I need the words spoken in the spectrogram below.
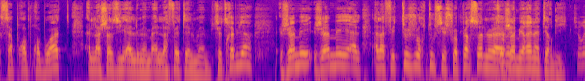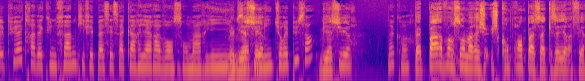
sa propre boîte. Elle l'a choisi elle-même. Elle l'a faite elle-même. C'est très bien. Jamais, jamais. Elle, elle a fait toujours tous ses choix. Personne ne lui a J'aurais- jamais rien interdit. Tu aurais pu être avec une femme qui fait passer sa carrière avant son mari Mais ou bien sa sûr. famille. Tu aurais pu ça? Bien sûr. D'accord. Pas- Pas avant son mari. Je, je comprends pas ça. Qu'est-ce que ça veut dire faire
